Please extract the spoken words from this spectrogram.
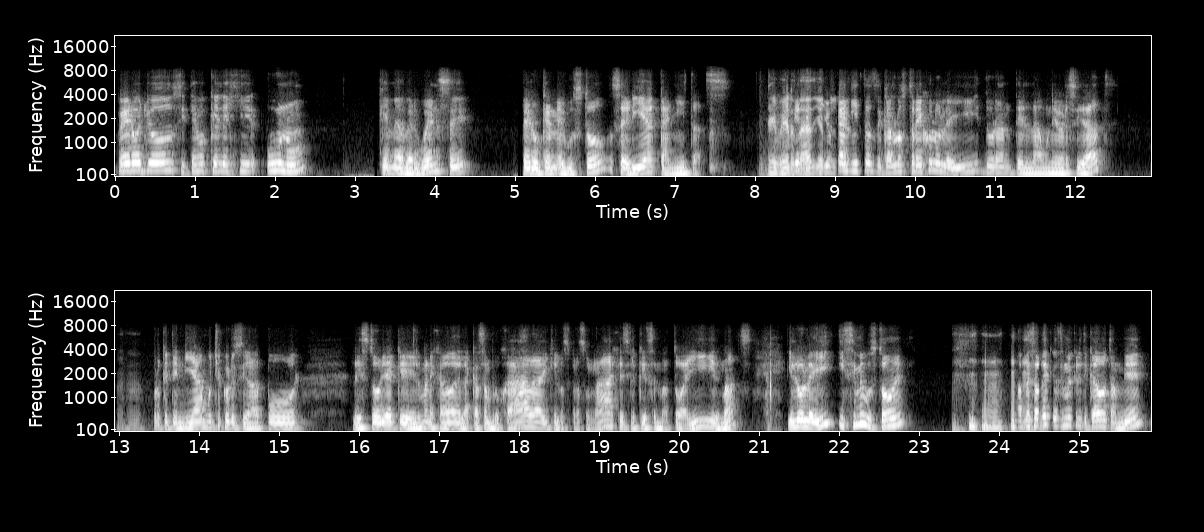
Pero yo, si tengo que elegir uno que me avergüence, pero que me gustó, sería Cañitas. De verdad, yo, Cañitas de Carlos Trejo lo leí durante la universidad. Porque tenía mucha curiosidad por la historia que él manejaba de la casa embrujada y que los personajes y el que se mató ahí y demás. Y lo leí y sí me gustó, ¿eh? A pesar de que es muy criticado también.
